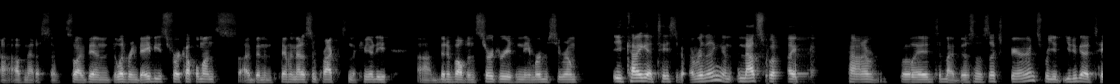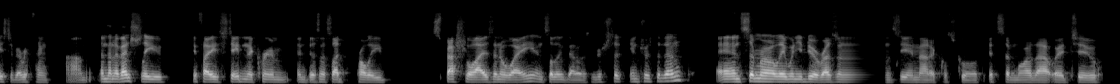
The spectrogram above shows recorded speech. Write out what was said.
uh, of medicine. So I've been delivering babies for a couple months. I've been in family medicine practice in the community, uh, been involved in surgeries in the emergency room. You kind of get a taste of everything. And, and that's what I kind of related to my business experience, where you, you do get a taste of everything. Um, and then eventually, if I stayed in a career in business, I'd probably specialize in a way in something that I was interested interested in. And similarly, when you do a residency in medical school, it's similar that way too.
